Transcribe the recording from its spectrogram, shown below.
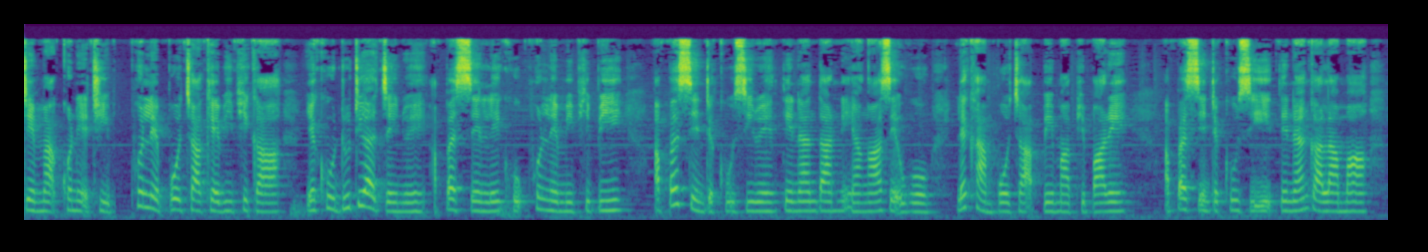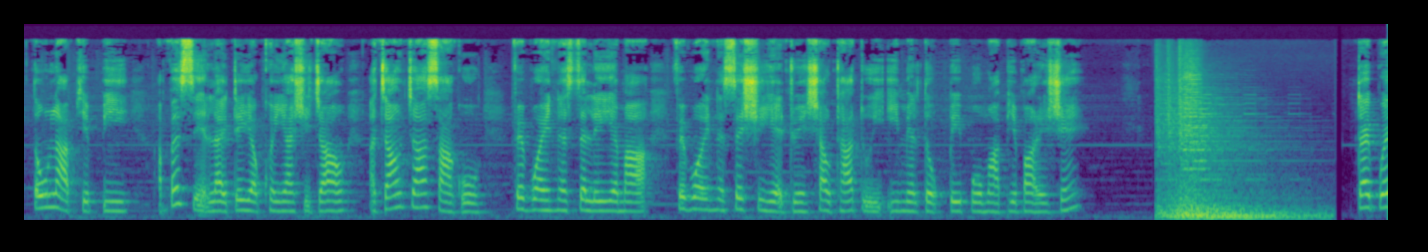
1မှ9အထိဖွင့်လှစ်ပို့ချခဲ့ပြီးဖြစ်ကယခုဒုတိယကြိမ်တွင်အပတ်စဉ်၄ခုဖွင့်လှစ်မိဖြစ်ပြီးအပတ်စဉ်တစ်ခုစီတွင်သင်တန်းသား250ဦးကိုလက်ခံပို့ချပေးမှာဖြစ်ပါတယ်။အပတ်စဉ်တစ်ခုစီသင်တန်းကာလမှာ3လဖြစ်ပြီးအပတ်စဉ်လိုက်တက်ရောက်ခွင့်ရရှိကြောင်းအကြောင်းကြားစာကိုဖေဖော်ဝါရီ24ရက်မှဖေဖော်ဝါရီ28ရက်အတွင်းလျှောက်ထားသူ၏အီးမေးလ်သို့ပေးပို့မှာဖြစ်ပါတယ်ရှင်။ တိုက်ပွဲ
